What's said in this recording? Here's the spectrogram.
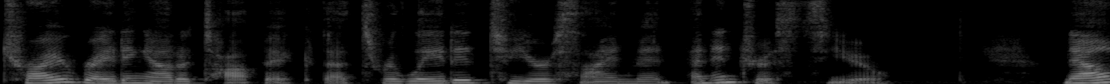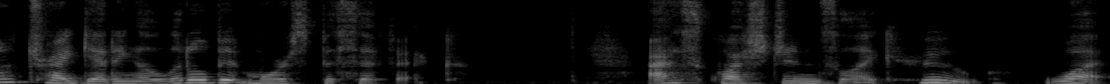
Try writing out a topic that's related to your assignment and interests you. Now try getting a little bit more specific. Ask questions like who, what,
